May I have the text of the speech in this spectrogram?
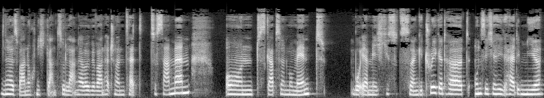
ne, es war noch nicht ganz so lange, aber wir waren halt schon eine Zeit zusammen und es gab so einen Moment, wo er mich sozusagen getriggert hat, Unsicherheit in mir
